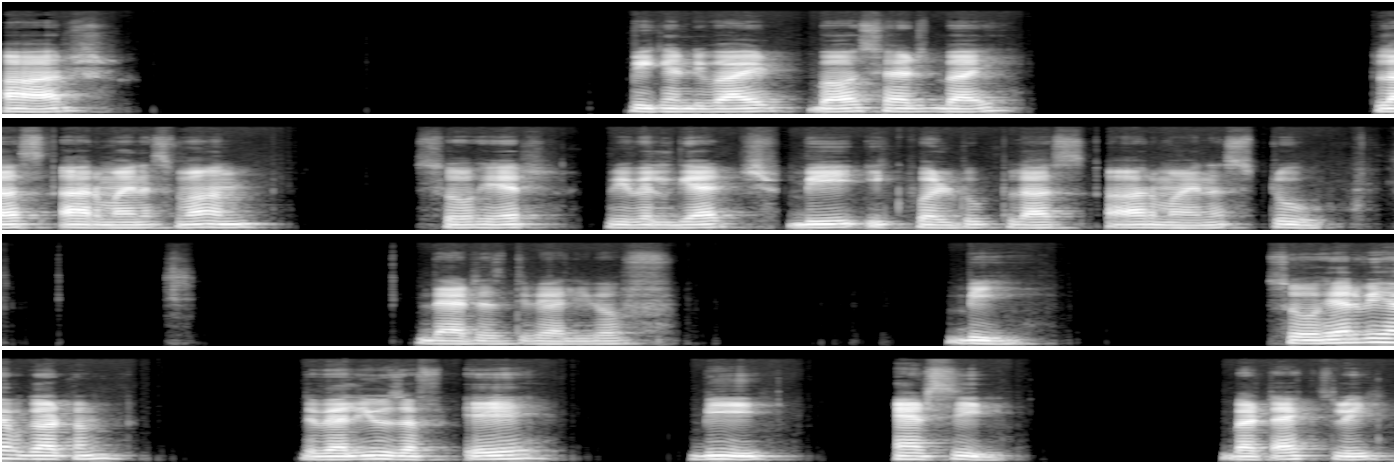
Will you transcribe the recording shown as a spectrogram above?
or we can divide both sides by plus or minus 1 so here we will get b equal to plus or minus 2 that is the value of b. So here we have gotten the values of a b and c. But actually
